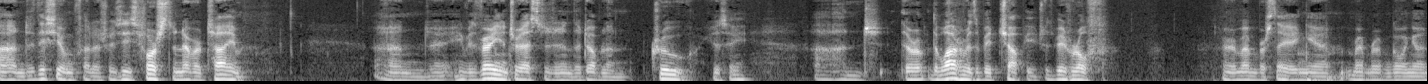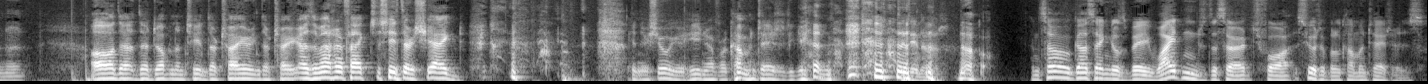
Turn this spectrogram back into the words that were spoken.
and this young fellow it was his first and ever time and uh, he was very interested in the Dublin crew, you see. And the, the water was a bit choppy, it was a bit rough. I remember saying, uh, remember him going on, uh, oh, the, the Dublin team, they're tiring, they're tiring. As a matter of fact, you see, they're shagged. Can you show you? He never commentated again. Did he not? no. And so Gus Inglesby widened the search for suitable commentators.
